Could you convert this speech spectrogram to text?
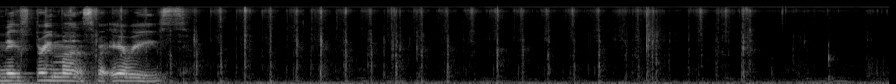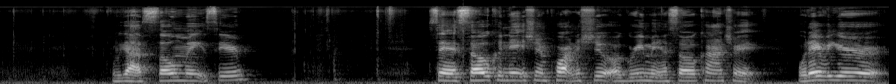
Next three months for Aries. We got soulmates here. Says soul connection, partnership, agreement, and soul contract. Whatever you're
